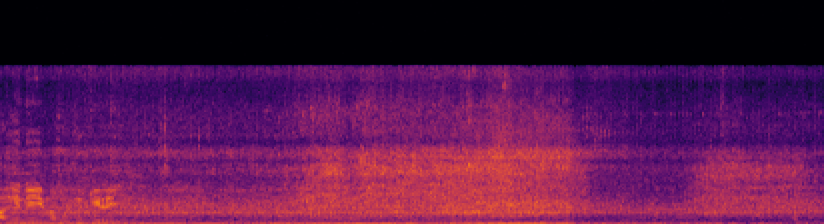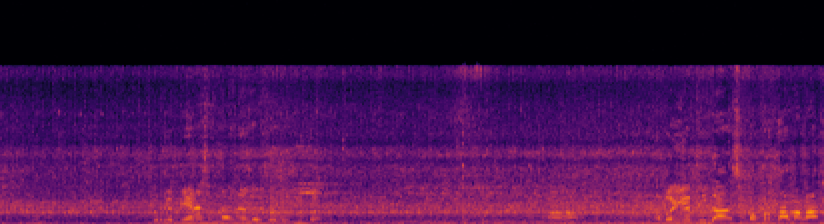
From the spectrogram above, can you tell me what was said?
Sepang ini masuk ke kiri. Berlebihannya sebenarnya dari sana juga. Ah. Abang ingat tidak sepang pertama kan?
